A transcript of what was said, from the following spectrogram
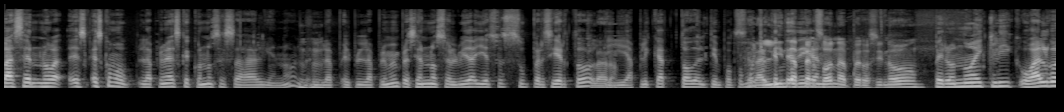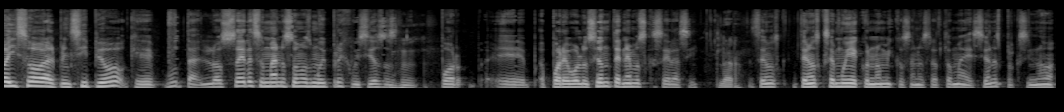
va a ser, no va- es, es como la primera vez que conoces a alguien, ¿no? La- primera impresión no se olvida y eso es súper cierto Claro. y aplica todo el tiempo. Por Será mucho que te linda digan, persona, pero si no... pero no hay clic o algo hizo al principio que, puta, los seres humanos somos muy prejuiciosos. Por, eh, por evolución tenemos que ser así. Claro. Tenemos, tenemos que ser muy económicos en nuestra toma de decisiones porque si no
